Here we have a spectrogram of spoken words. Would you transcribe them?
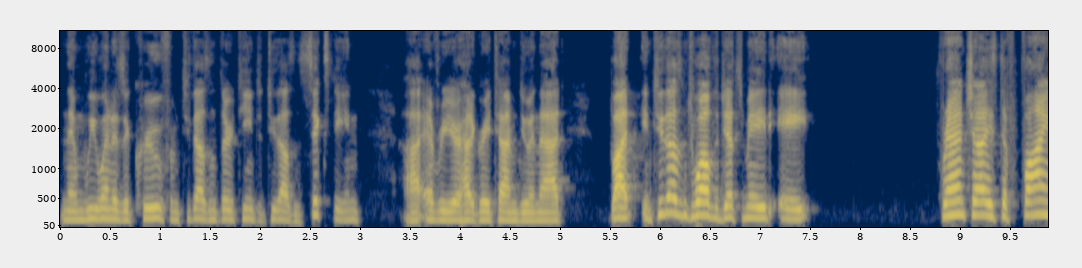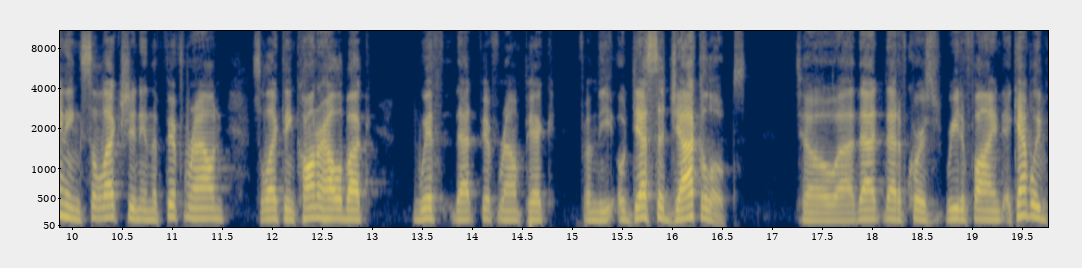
and then we went as a crew from 2013 to 2016. Uh, every year had a great time doing that. But in 2012, the Jets made a franchise defining selection in the fifth round, selecting Connor Hellebuyck with that fifth round pick from the Odessa Jackalopes. So uh, that that of course redefined. I can't believe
